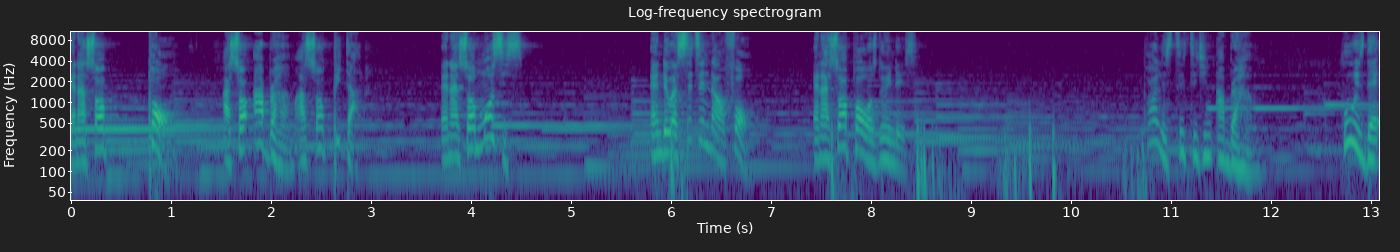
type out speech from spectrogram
And I saw Paul, I saw Abraham, I saw Peter, and I saw Moses. And they were sitting down four. And I saw Paul was doing this. Paul is still teaching Abraham, who is the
